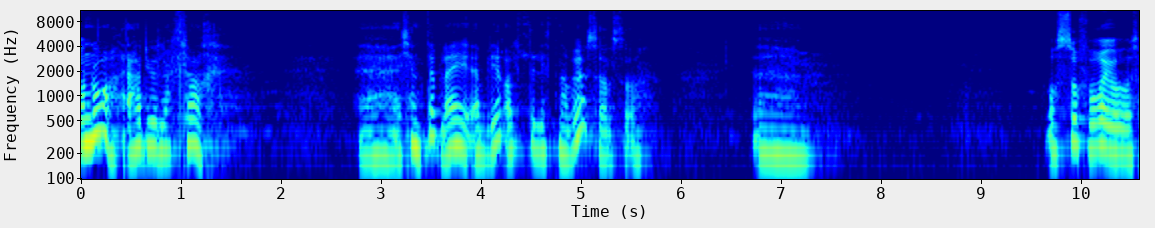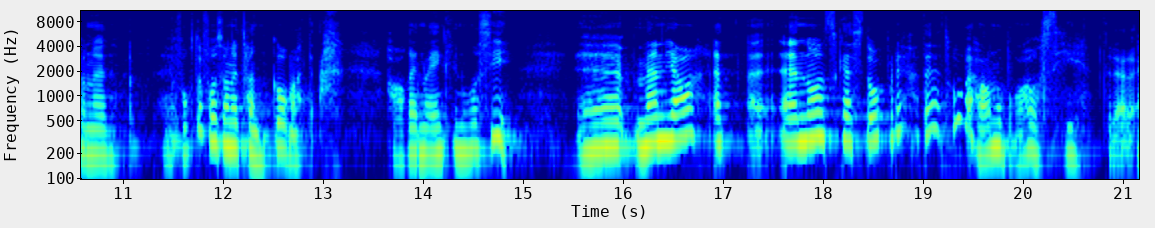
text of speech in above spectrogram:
Og nå Jeg hadde jo lagt klar eh, Jeg kjente jeg ble Jeg blir alltid litt nervøs, altså. Uh, og så får jeg jo sånne, fort å få sånne tanker om at eh, har jeg nå egentlig noe å si? Eh, men ja, jeg, jeg, nå skal jeg stå på det. Jeg tror jeg har noe bra å si til dere.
